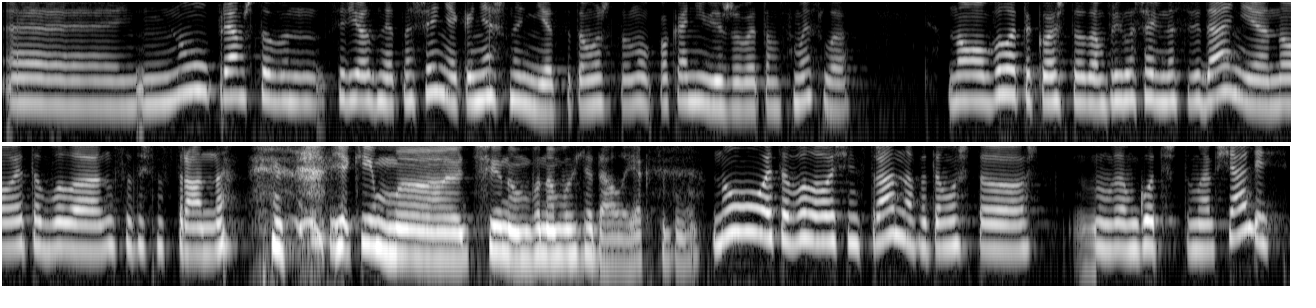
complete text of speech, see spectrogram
Э, ну, прям чтобы серьезные отношения, конечно, нет, потому что, ну, пока не вижу в этом смысла. Но было такое, что там приглашали на свидание, но это было ну, достаточно странно. Яким чином воно виглядало? Як це було? Ну, это было очень странно, потому что ну, там год, что мы общались,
